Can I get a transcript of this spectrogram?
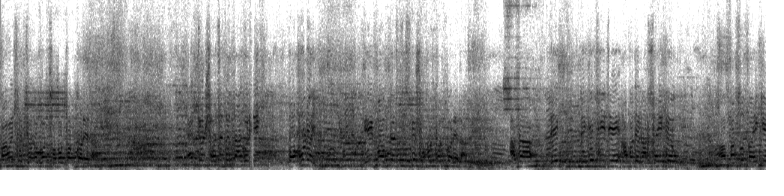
বাংলাদেশের জনগণ সমর্থন করে না। একজন সচেতন নাগরিক কখনোই এই বক্তাশিসকে সমর্থন করে না। আমরা দেখ- দেখেছি যে আমাদের রাজশাহীতেও মাসুদ ভাইকে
